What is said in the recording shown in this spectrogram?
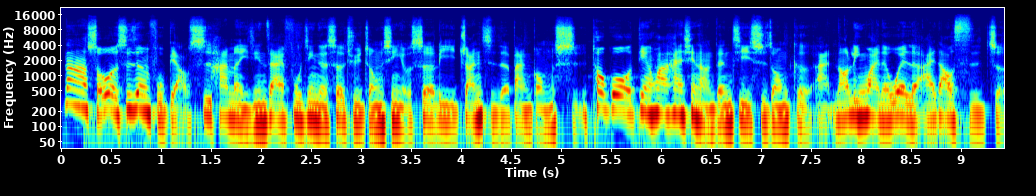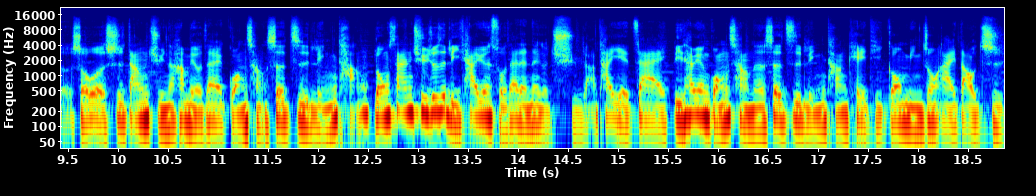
那首尔市政府表示，他们已经在附近的社区中心有设立专职的办公室，透过电话和现场登记失踪个案。然后另外呢，为了哀悼死者，首尔市当局呢，他们有在广场设置灵堂。龙山区就是梨泰院所在的那个区啦，他也在梨泰院广场呢设置灵堂，可以提供民众哀悼致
